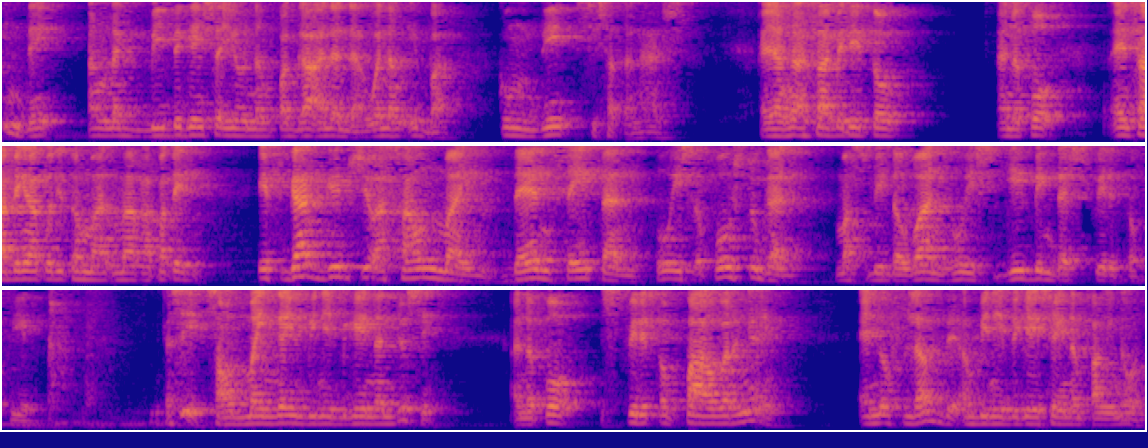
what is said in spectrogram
Hindi. Ang nagbibigay sa iyo ng pag-aalala, walang iba, kundi si Satanas. Kaya nga sabi dito, ano po, and sabi nga po dito mga, mga kapatid, If God gives you a sound mind, then Satan, who is opposed to God, must be the one who is giving the spirit of fear. Kasi sound mind nga yung binibigay ng Diyos eh. Ano po, spirit of power nga eh. And of love eh, ang binibigay sa'yo ng Panginoon.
